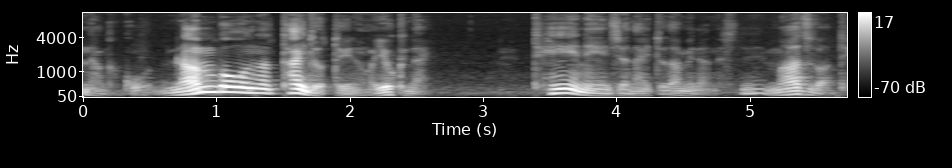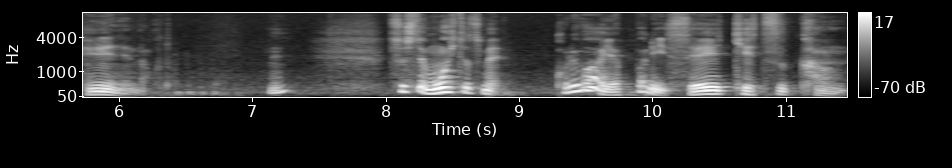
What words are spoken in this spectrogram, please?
うなんかこう乱暴な態度というのは良くない。丁寧じゃないとダメなんですね。まずは丁寧なこと、ね、そしてもう一つ目。これはやっぱり清潔感、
